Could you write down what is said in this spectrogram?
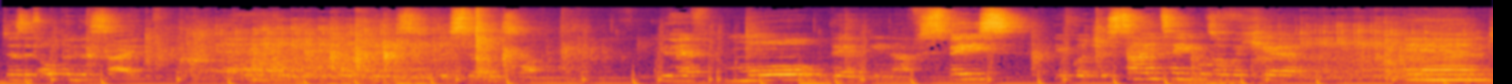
Does it open this side? This as well. You have more than enough space. You've got your side tables over here and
